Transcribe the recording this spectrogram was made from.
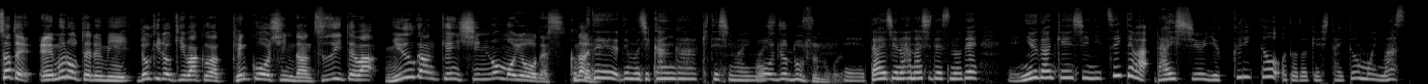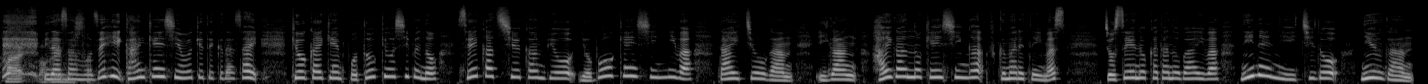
さて、え室照美ドキドキワクワク健康診断続いては乳がん検診の模様です。ここででも時間が来てしまいました。じゃあどうするのこれ、えー、大事な話ですので、えー、乳がん検診については来週ゆっくりとお届けしたいと思います、はい、皆さんもぜひがん検診を受けてください。協会憲法東京支部の生活習慣病予防検診には大腸がん胃がん肺がんの検診が含まれています。女性の方の場合は2年に一度乳がん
